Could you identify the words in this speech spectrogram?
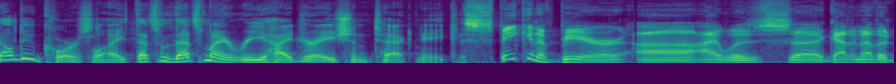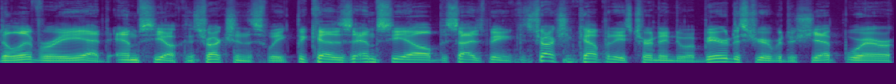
I'll do Coors Light. That's that's my rehydration technique. Speaking of beer, uh, I was uh, got another delivery at MCL Construction this week because MCL, besides being a construction company, has turned into a beer distributorship where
